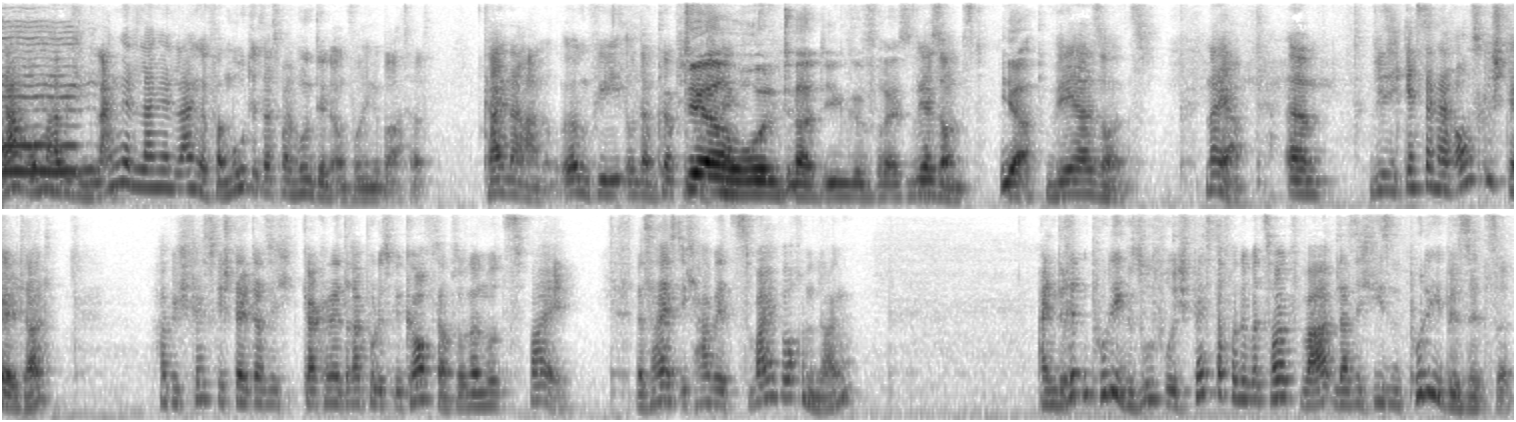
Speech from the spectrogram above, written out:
Darum habe ich lange, lange, lange vermutet, dass mein Hund den irgendwo hingebracht hat. Keine Ahnung. Irgendwie unterm Köpfchen. Der versteckt. Hund hat ihn gefressen. Wer sonst? Ja. Wer sonst? Naja, ähm, wie sich gestern herausgestellt hat, habe ich festgestellt, dass ich gar keine drei Pullis gekauft habe, sondern nur zwei. Das heißt, ich habe jetzt zwei Wochen lang einen dritten Pulli gesucht, wo ich fest davon überzeugt war, dass ich diesen Pulli besitze,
